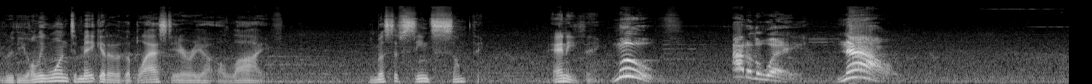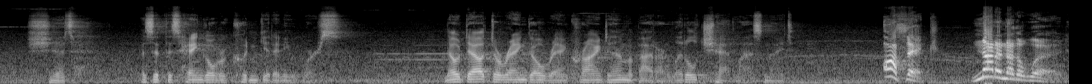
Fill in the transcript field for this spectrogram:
You were the only one to make it out of the blast area alive. You must have seen something. Anything. Move! Out of the way! Now! Shit. As if this hangover couldn't get any worse. No doubt Durango ran crying to him about our little chat last night. Othic! Not another word!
